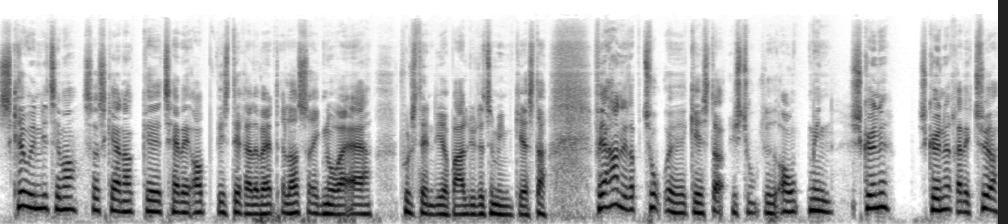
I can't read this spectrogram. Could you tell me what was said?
skriv endelig til mig, så skal jeg nok øh, tage det op, hvis det er relevant, eller så ignorerer jeg fuldstændig og bare lytter til mine gæster. For jeg har netop to øh, gæster i studiet, og min skønne, skønne redaktør,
